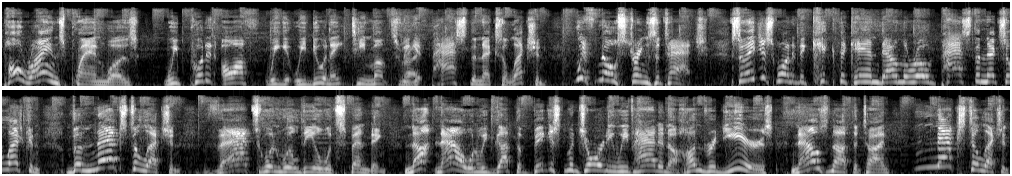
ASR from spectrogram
Paul Ryan's plan was we put it off. We get we do an eighteen months. We Right. get past the next election with no strings attached. So they just wanted to kick the can down the road past the next election. The next election, that's when we'll deal with spending. Not now when we've got the biggest majority we've had in a hundred years. Now's not the time. Next election.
